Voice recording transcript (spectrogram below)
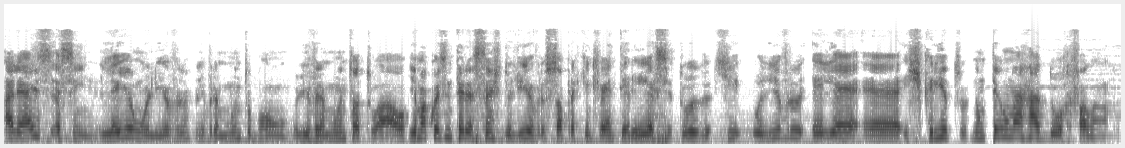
Aliás, assim, leiam o livro. O livro é muito bom, o livro é muito atual. E uma coisa interessante do livro, só para quem tiver interesse e tudo, que o livro ele é, é escrito, não tem um narrador falando.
